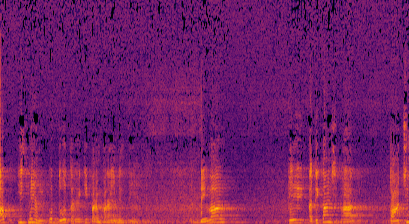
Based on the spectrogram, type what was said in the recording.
अब इसमें हमको दो तरह की परंपराएँ मिलती हैं। देवा के अधिकांश भाग पांचू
